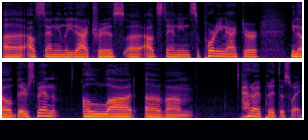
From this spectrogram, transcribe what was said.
uh, outstanding lead actress, uh, outstanding supporting actor. You know, there's been a lot of um, how do I put it this way?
